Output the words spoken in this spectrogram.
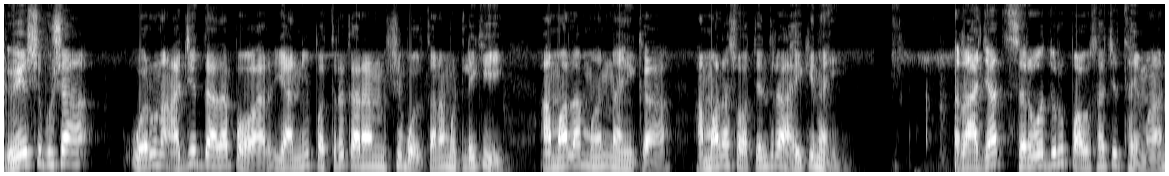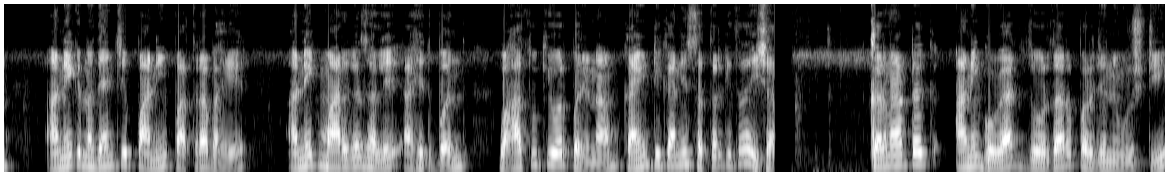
वेशभूषावरून अजितदादा पवार यांनी पत्रकारांशी बोलताना म्हटले की आम्हाला मन नाही का? आम्हाला स्वातंत्र्य आहे की नाही? राज्यात सर्वदूर पावसाचे थैमान अनेक नद्यांचे पाणी पात्राबाहेर अनेक मार्ग झाले आहेत बंद वाहतुकीवर परिणाम काही ठिकाणी सतर्कतेचा इशारा. कर्नाटक आणि गोव्यात जोरदार पर्जन्यवृष्टी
